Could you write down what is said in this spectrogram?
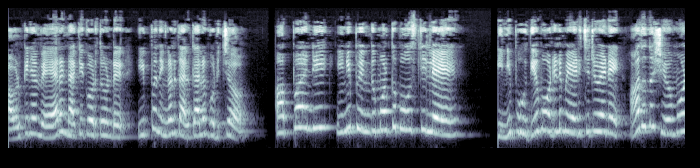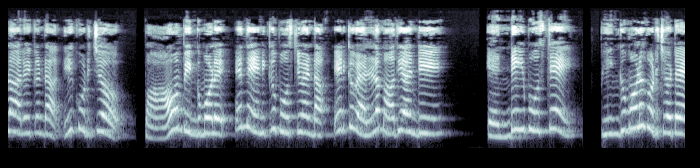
അവൾക്ക് ഞാൻ വേറെ ഉണ്ടാക്കി കൊടുത്തോണ്ട്. ഇപ്പൊ നിങ്ങൾ തൽക്കാലം കുടിച്ചോ. അപ്പൊ ആന്റി ഇനി പിങ്കുമോൾക്ക് ബൂസ്റ്റ് ഇല്ലേ? ഇനി പുതിയ മോഡൽ മേടിച്ചിട്ട് വേണേ അതൊന്നും ശിവമോൾ ആലോചിക്കണ്ട. നീ കുടിച്ചോ? പാവം പിങ്ക് മോളെ. എന്നെ എനിക്ക് പോസ്റ്റ് വേണ്ട. എനിക്ക് വെള്ളം മതി ആന്റി എന്റെ ഈ ബൂസ്റ്റേ പിങ്കുമോൾ കുടിച്ചോട്ടെ.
